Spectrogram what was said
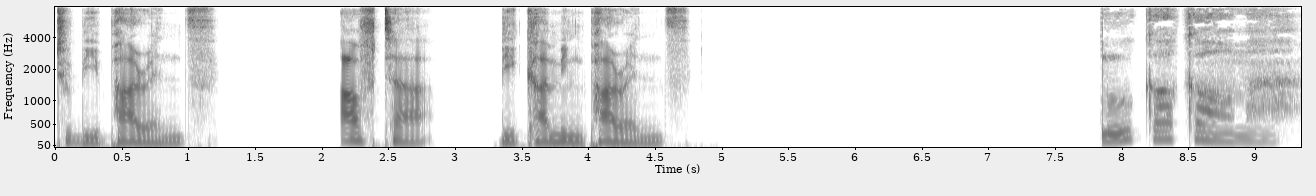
to be parents after becoming parents. Mukokoma.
